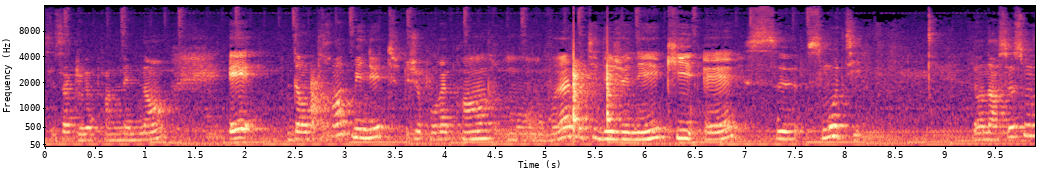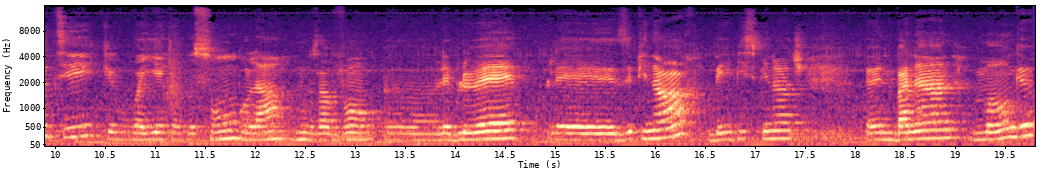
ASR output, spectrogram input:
c'est ça que je vais prendre maintenant. Et dans 30 minutes, je pourrais prendre mon vrai petit déjeuner qui est ce smoothie. Donc dans ce smoothie que vous voyez qui est un peu sombre là, nous avons euh, les bleuets, les épinards, baby spinach, une banane, mangue,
